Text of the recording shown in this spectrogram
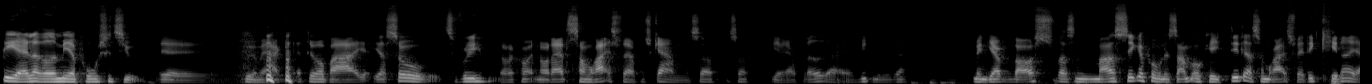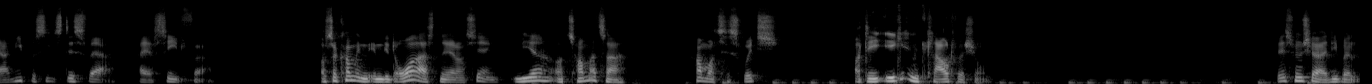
bliver jeg allerede mere positiv, øh, kunne jeg mærke. at det var bare, jeg, jeg så selvfølgelig, når der, kommer, når der er et samurajsvær på skærmen, så, så bliver jeg glad, jeg er vild med det der. Men jeg var også var sådan meget sikker på med det samme, okay, det der som rejsvær, det kender jeg, lige præcis det svær har jeg set før. Og så kom en, en lidt overraskende annoncering. Nier og Tomata kommer til Switch, og det er ikke en cloud-version. Det synes jeg alligevel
